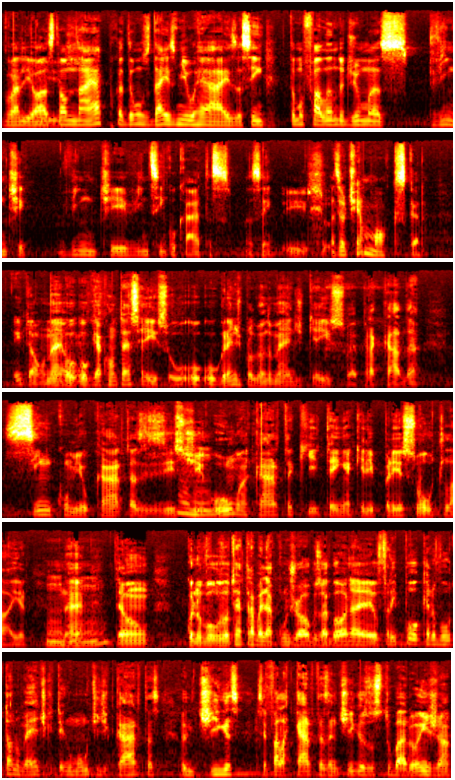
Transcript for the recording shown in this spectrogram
valiosas. Então, na época, deu uns 10 mil reais, assim. Estamos falando de umas 20, 20, 25 cartas, assim. Isso. Mas eu tinha Mox, cara. Então, né, o, o que acontece é isso. O, o- o grande problema do Magic é isso. É para cada 5 mil cartas, existe uma carta que tem aquele preço outlier, né? Então, quando eu voltei a trabalhar com jogos agora, eu falei, pô, quero voltar no Magic, tem um monte de cartas antigas. Você fala cartas antigas, os tubarões já...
